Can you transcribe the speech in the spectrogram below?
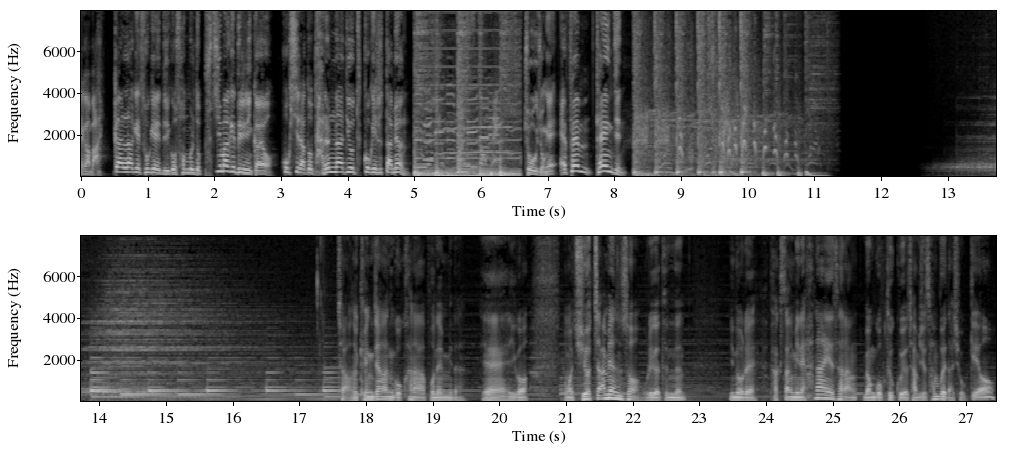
제가 맛깔나게 소개해드리고 선물도 푸짐하게 드리니까요. 혹시라도 다른 라디오 듣고 계셨다면 조우종의 FM 대행진 자 오늘 굉장한 곡 하나 보냅니다. 예 이거 정말 쥐어 짜면서 우리가 듣는 이 노래 박상민의 하나의 사랑 명곡 듣고요. 잠시 후 3부에 다시 올게요.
